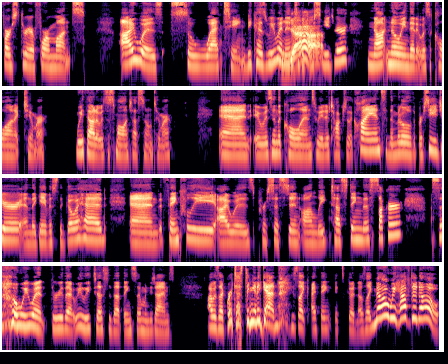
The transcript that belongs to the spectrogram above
first three or four months. I was sweating because we went into Yeah. the procedure not knowing that it was a colonic tumor. We thought it was a small intestinal tumor. and it was in the colon. So we had to talk to the clients in the middle of the procedure and they gave us the go ahead. And thankfully, I was persistent on leak testing this sucker. So we went through that. We leak tested that thing so many times. I was like, we're testing it again. He's like, I think it's good. And I was like, no, we have to know.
